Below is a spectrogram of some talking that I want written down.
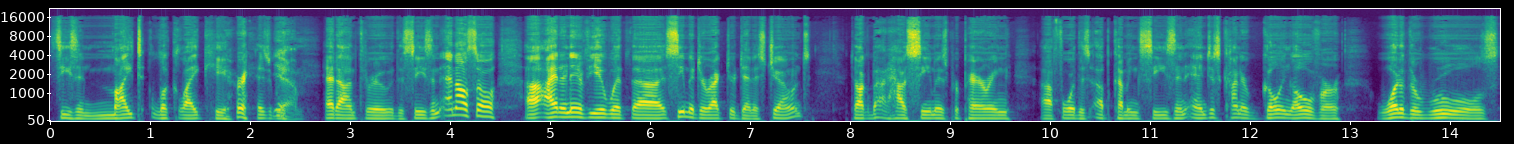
season might look like here as we yeah. head on through the season. And also, uh, I had an interview with uh, CEMA director Dennis Jones, talk about how CEMA is preparing uh, for this upcoming season and just kind of going over what are the rules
